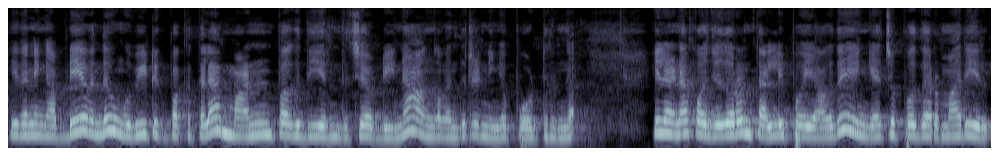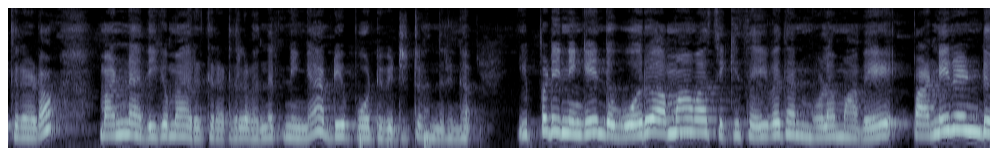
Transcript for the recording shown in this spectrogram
இதை நீங்கள் அப்படியே வந்து உங்கள் வீட்டுக்கு பக்கத்தில் மண் பகுதி இருந்துச்சு அப்படின்னா அங்கே வந்துட்டு நீங்கள் போட்டுருங்க. இல்லைன்னா கொஞ்சம் தூரம் தள்ளி போயாவது எங்கேயாச்சும் புதர் மாதிரி இருக்கிற இடம் மண் அதிகமாக இருக்கிற இடத்துல வந்துட்டு நீங்கள் அப்படியே போட்டு விட்டுட்டு வந்துடுங்க இப்படி நீங்கள் இந்த ஒரு அமாவாசைக்கு செய்வதன் மூலமாகவே பன்னிரெண்டு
